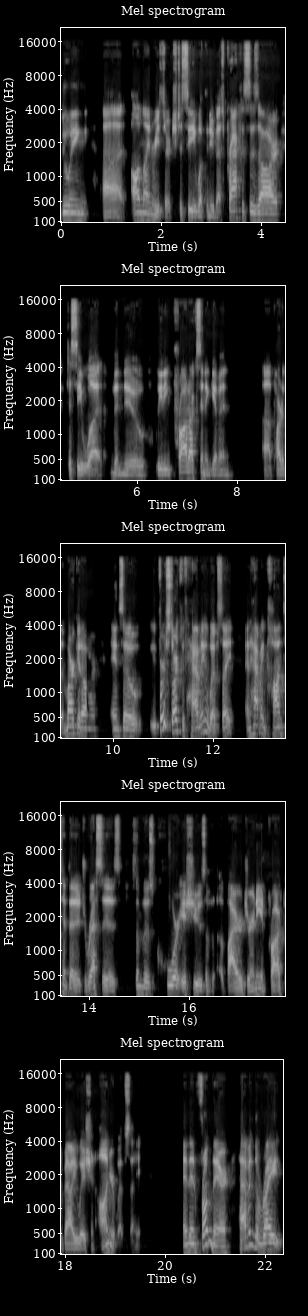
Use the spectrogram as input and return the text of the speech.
doing uh, online research to see what the new best practices are, to see what the new leading products in a given uh, part of the market are. And so it first starts with having a website and having content that addresses some of those core issues of a buyer journey and product evaluation on your website. And then from there, having the right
